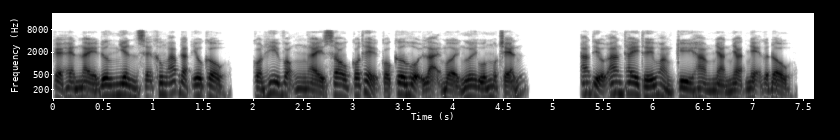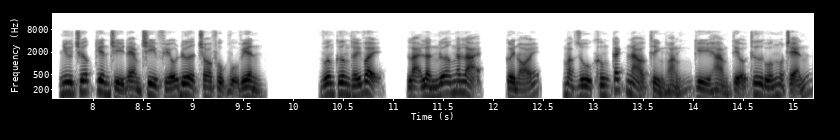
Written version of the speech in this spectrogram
kẻ hèn này đương nhiên sẽ không áp đặt yêu cầu, còn hy vọng ngày sau có thể có cơ hội lại mời ngươi uống một chén. An tiểu an thay thế hoàng kỳ hàm nhàn nhạt nhẹ gật đầu như trước kiên trì đem chi phiếu đưa cho phục vụ viên. Vương cương thấy vậy, lại lần nữa ngăn lại, cười nói, mặc dù không cách nào thỉnh hoàng kỳ hàm tiểu thư uống một chén,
